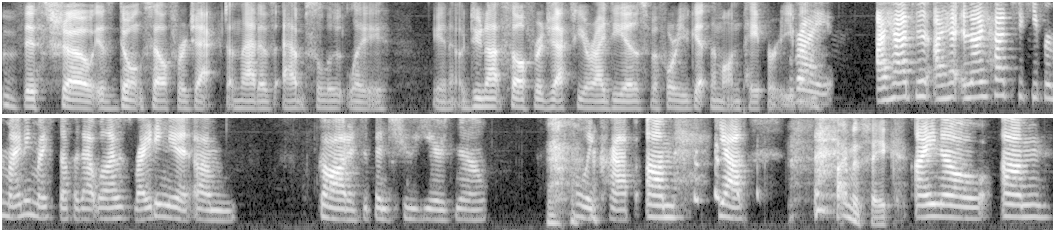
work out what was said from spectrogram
this show is don't self reject, and that is absolutely, you know, do not self reject your ideas before you get them on paper. Even right i had to i had and i had to keep reminding myself of that while i was writing it um god has it been two years now holy crap um yeah time is fake. I know. Um,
